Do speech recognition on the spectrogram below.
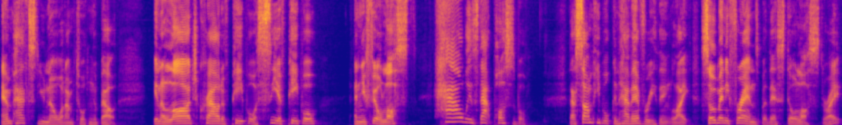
Empaths, you know what I'm talking about. In a large crowd of people, a sea of people, and you feel lost? How is that possible? That some people can have everything, like so many friends, but they're still lost, right?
